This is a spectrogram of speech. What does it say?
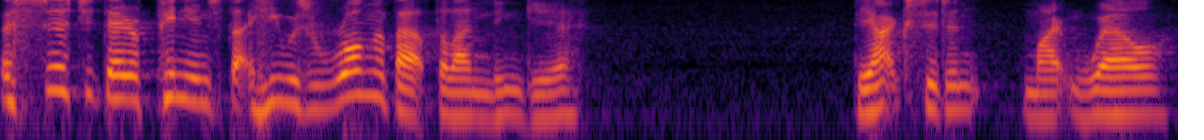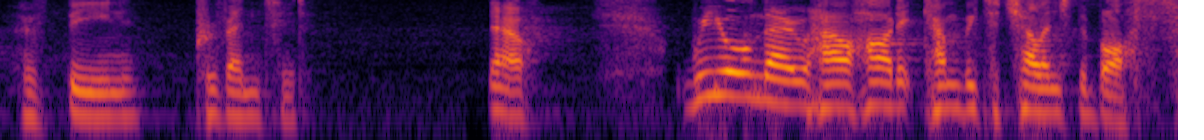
asserted their opinions that he was wrong about the landing gear, the accident might well have been prevented. Now, we all know how hard it can be to challenge the boss.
